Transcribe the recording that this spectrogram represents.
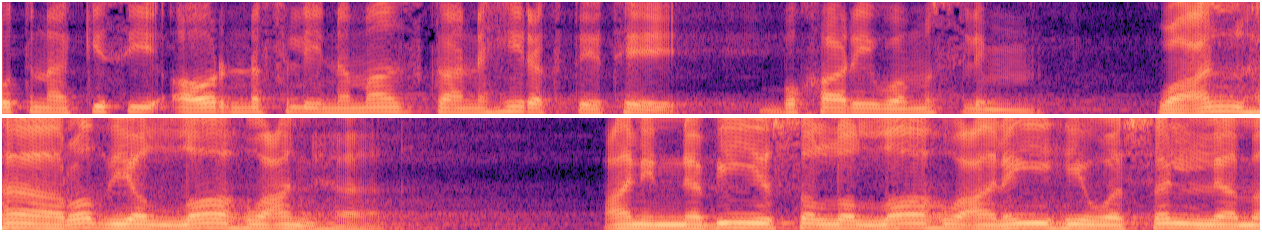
اتنا کسی اور نفلی نماز کا نہیں رکھتے تھے، بخاری و مسلم۔ وعنها رضي الله عنها عن النبي صلى الله عليه وسلم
